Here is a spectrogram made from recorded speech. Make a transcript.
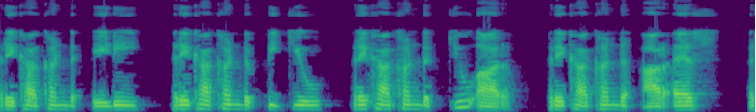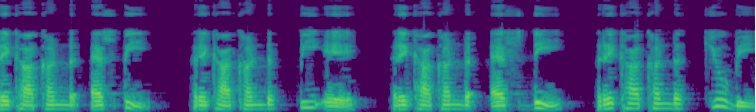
રેખાખંડ એડી રેખાખંડ પીક્યુ રેખાખંડ ક્યુઆર રેખાખંડ આરએસ રેખાખંડ એસપી રેખાખંડ પીએ રેખાખંડ એસડી રેખાખંડ ક્યુબી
